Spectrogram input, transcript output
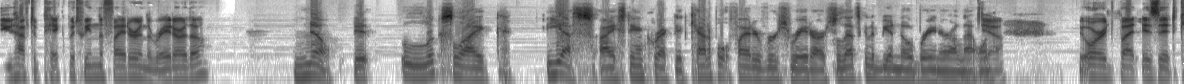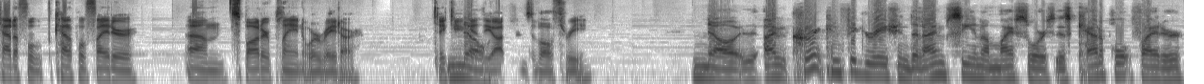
Do you have to pick between the fighter and the radar though? no, it looks like yes, I stand corrected. Catapult fighter versus radar, so that's going to be a no-brainer on that one. Yeah. Or but is it catapult catapult fighter, um, spotter plane or radar? Do you No. get the options of all three? No, I'm current configuration that I'm seeing on my source is catapult fighter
